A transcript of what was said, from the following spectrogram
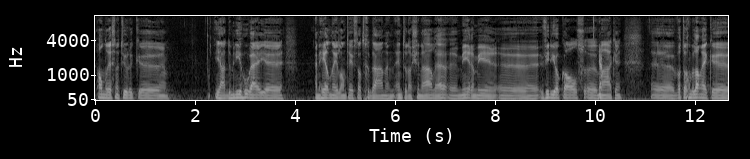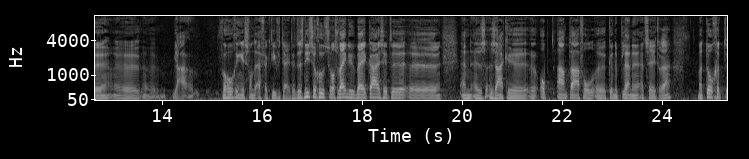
Ander is natuurlijk ja, de manier hoe wij en heel Nederland heeft dat gedaan en internationaal. Hè, meer en meer videocalls ja. maken. Wat toch een belangrijke ja, verhoging is van de effectiviteit. Het is niet zo goed zoals wij nu bij elkaar zitten en zaken op aan tafel kunnen plannen, et cetera. Maar toch het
